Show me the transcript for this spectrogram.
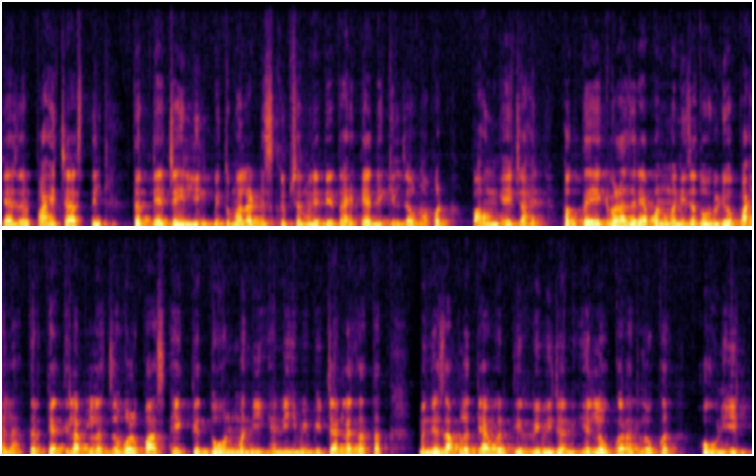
त्या जर पाहायच्या असतील तर त्याच्याही लिंक मी तुम्हाला डिस्क्रिप्शनमध्ये देत आहे. त्या देखील जाऊन आपण पाहून घ्यायच्या आहेत. फक्त एक वेळा जरी आपण म्हणीचा तो व्हिडिओ पाहिला तर त्यातील आपल्याला जवळपास एक ते दोन म्हणी ह्या नेहमी विचारल्या जातात. म्हणजेच आपलं त्यावरती रिव्हिजन हे लवकरात लवकर होऊन येईल.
